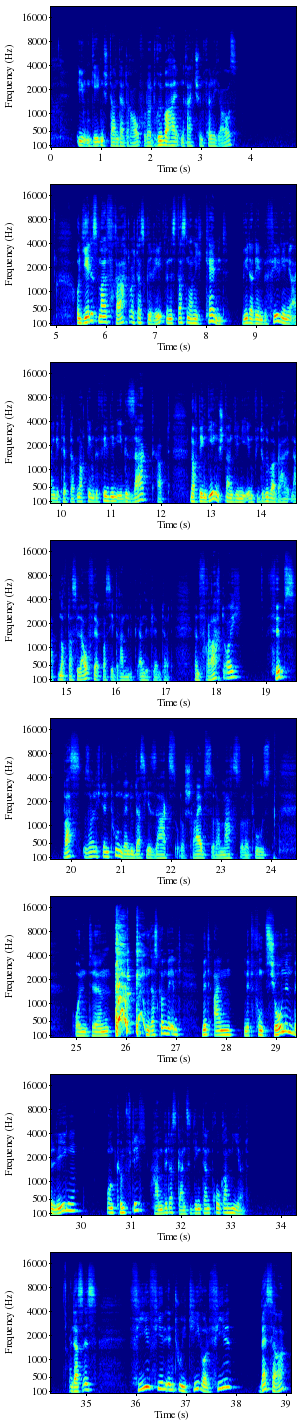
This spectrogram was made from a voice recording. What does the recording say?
irgendein Gegenstand da drauf oder drüber halten reicht schon völlig aus. Und jedes Mal fragt euch das Gerät, wenn es das noch nicht kennt, weder den Befehl, den ihr eingetippt habt, noch den Befehl, den ihr gesagt habt, noch den Gegenstand, den ihr irgendwie drüber gehalten habt, noch das Laufwerk, was ihr dran angeklemmt habt, dann fragt euch, Fips, was soll ich denn tun, wenn du das hier sagst oder schreibst oder machst oder tust? Und ähm, das können wir eben mit, einem, mit Funktionen belegen und künftig haben wir das ganze Ding dann programmiert. Das ist viel, viel intuitiver und viel besser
